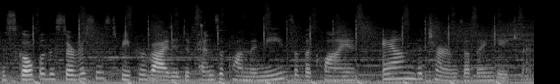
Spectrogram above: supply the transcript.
The scope of the services to be provided depends upon the needs of the client and the terms of the engagement.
